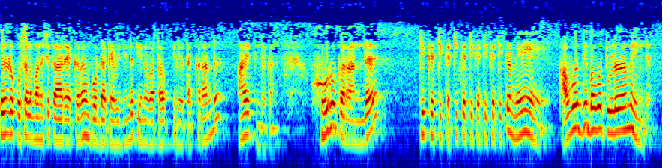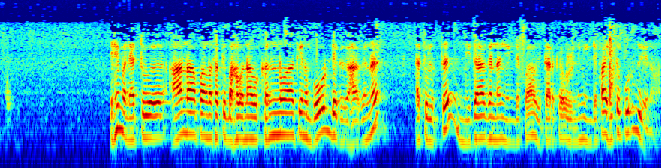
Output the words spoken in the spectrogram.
ඒනට කුසල මනසිකාරයක් කරමින් පොඩ්ඩක් ඇවිදින්න තියෙන වතාව පිළිවෙතක් කරන්ද ආයෙත් ඉඳ ගන්න. හුරු කරන්ද ටික ටික ටික ටික ටික ටික මේ අවදි බව තුලම ඉන්න. එහෙම නැතුව ආනාපාන සති භාවනාව කරනවා කියන බෝඩ් එක ගහගෙන ඇතුළත නිදාගෙන ඉන්න එපා විතර්ක වලින් ඉන්න එපා හිත පුරුදු වෙනවා.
